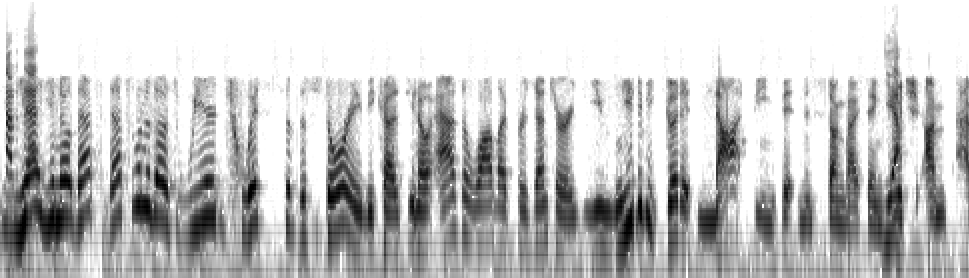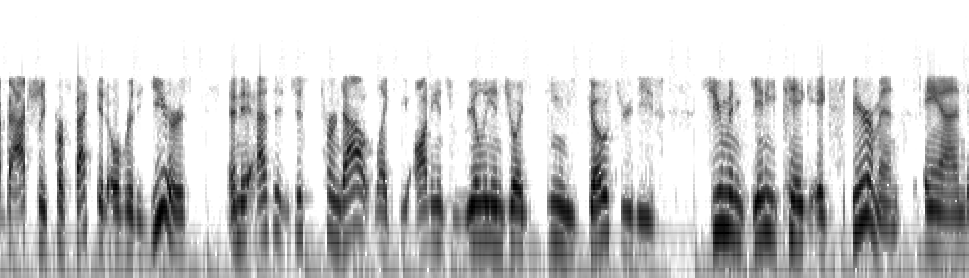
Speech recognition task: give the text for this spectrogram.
Yeah, that- you know that's that's one of those weird twists of the story because you know as a wildlife presenter, you need to be good at not being bitten and stung by things, Yeah. which I'm I've actually perfected over the years. And it, as it just turned out, like the audience really enjoyed seeing me go through these human guinea pig experiments. And,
